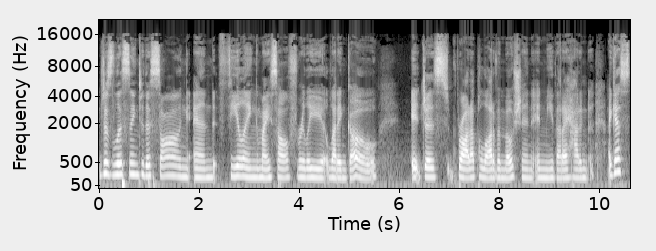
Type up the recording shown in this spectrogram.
just listening to this song and feeling myself really letting go it just brought up a lot of emotion in me that I hadn't, I guess,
